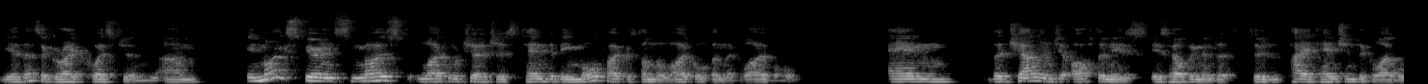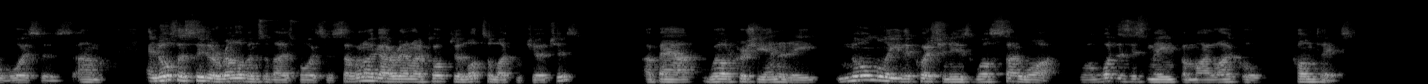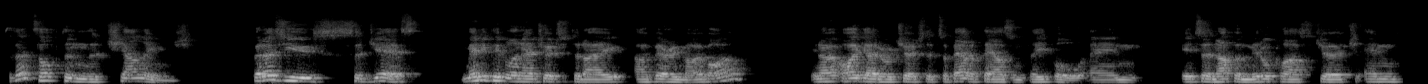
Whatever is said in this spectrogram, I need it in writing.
Yeah, that's a great question. Um, in my experience, most local churches tend to be more focused on the local than the global. And the challenge often is, is helping them to, to pay attention to global voices. Um, and also see the relevance of those voices. So when I go around, I talk to lots of local churches about world Christianity. Normally, the question is, well, so what? Well, what does this mean for my local context? So that's often the challenge. But as you suggest, many people in our churches today are very mobile. You know, I go to a church that's about a thousand people and it's an upper middle class church. And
